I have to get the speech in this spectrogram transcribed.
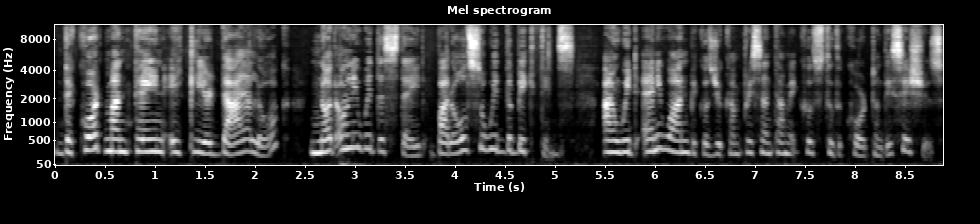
The court maintained a clear dialogue, not only with the state, but also with the victims and with anyone, because you can present amicus to the court on these issues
